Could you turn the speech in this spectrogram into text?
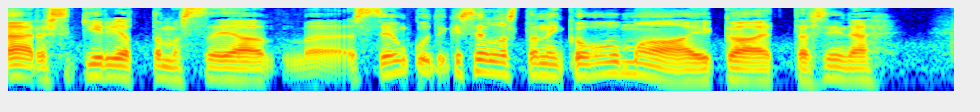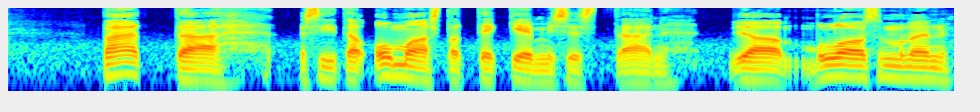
ääressä kirjoittamassa ja äh, se on kuitenkin sellaista niin omaa aikaa, että siinä päättää siitä omasta tekemisestään. Ja mulla on semmoinen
